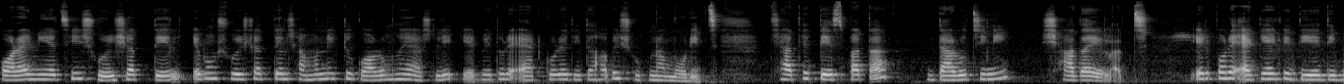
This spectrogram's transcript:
কড়াই নিয়েছি সরিষার তেল এবং সরিষার তেল সামান্য একটু গরম হয়ে আসলে এর ভেতরে অ্যাড করে দিতে হবে শুকনা মরিচ, সাথে তেজপাতা, দারুচিনি, সাদা এলাচ। এরপরে একে একে দিয়ে দিব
